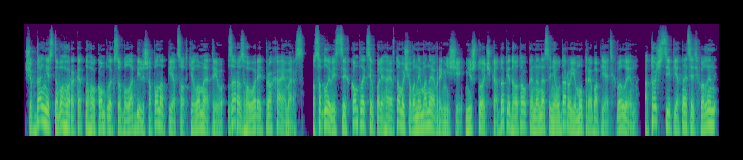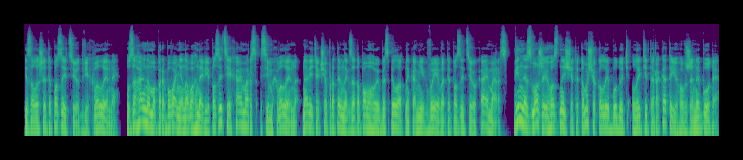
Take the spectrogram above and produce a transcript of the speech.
Щоб дальність нового ракетного комплексу була більша понад 500 кілометрів. Зараз говорять про Хаймерс. Особливість цих комплексів полягає в тому, що вони маневреніші, ніж точка. До підготовки нанесення удару йому треба 5 хвилин, а точці 15 хвилин і залишити позицію 2 хвилини. У загальному перебування на вогневій позиції Хаймерс 7 хвилин. Навіть якщо противник за допомогою безпілотника міг виявити позицію Хаймерс, він не зможе його знищити, тому що коли будуть летіти ракети, його вже не буде.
